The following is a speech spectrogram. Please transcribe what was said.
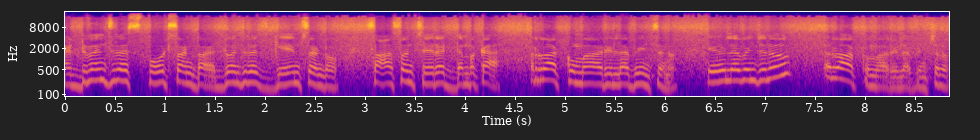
అడ్వెంచరస్ స్పోర్ట్స్ అంటాం అడ్వెంచరస్ గేమ్స్ అంటాం. సాహసం చేరే దెంబక రాకుమారి లభించను. ఏమి లభించను? రాకుమారి లభించను.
